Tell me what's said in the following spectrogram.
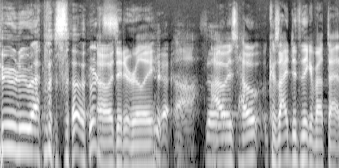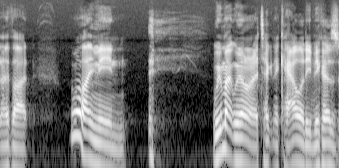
two new episodes. Oh, did it really? Yeah. Ah. So- I was hope because I did think about that, and I thought, Well, I mean, we might win on a technicality because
